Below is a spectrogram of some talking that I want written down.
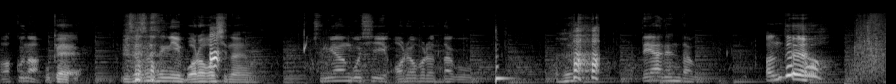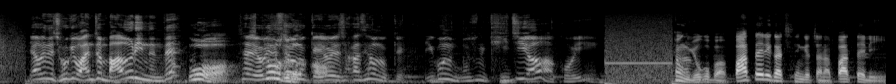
왔구나. 오케이. 의사 선생님이 뭐라고 하시나요? 중요한 곳이 얼어버렸다고. 떼야 된다고. 안 돼요. 야 근데 저기 완전 마을 있는데? 우와. 자 여기 세워놓을게. 같다. 여기 잠깐 세워놓을게. 이거는 무슨 기지야 거의. 형 요거 봐 배터리 같이 생겼잖아 배터리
